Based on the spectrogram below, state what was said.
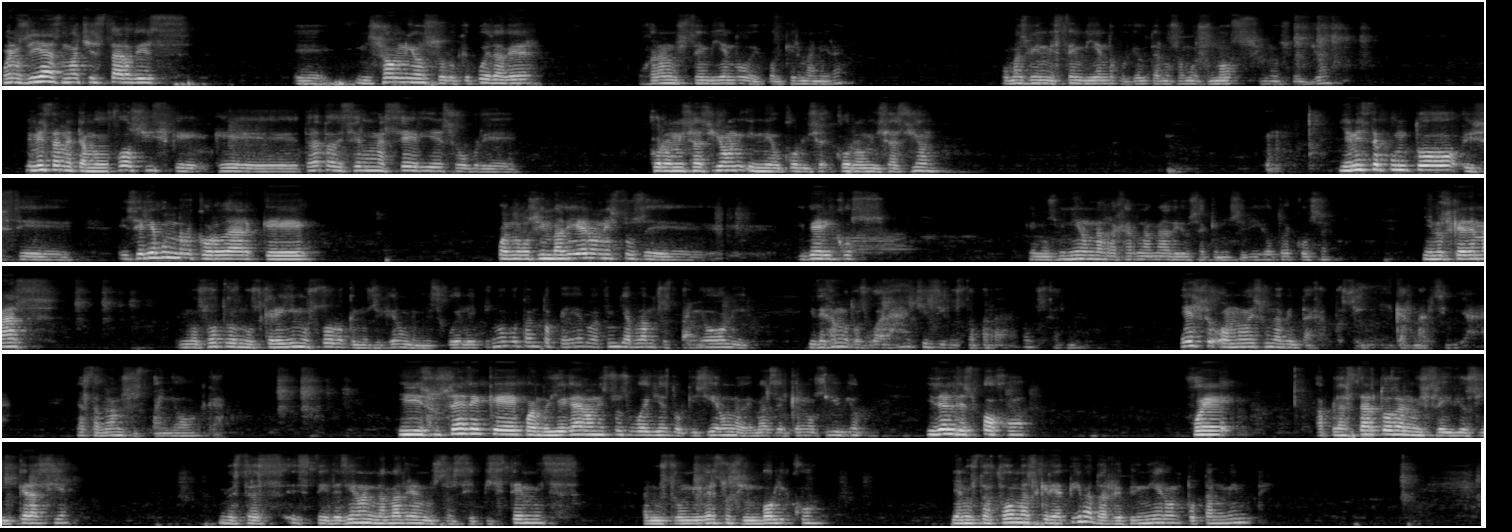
Buenos días, noches, tardes, eh, insomnios o lo que pueda haber. Ojalá nos estén viendo de cualquier manera. O más bien me estén viendo, porque ahorita no somos nos, sino soy yo. En esta metamorfosis que, que trata de ser una serie sobre colonización y neocolonización Y en este punto, este, sería bueno recordar que cuando nos invadieron estos eh, ibéricos, que nos vinieron a rajar la madre, o sea, que no se diga otra cosa, y en los que además nosotros nos creímos todo lo que nos dijeron en la escuela, y pues no hubo tanto pedo, al fin ya hablamos español y, y dejamos los guaraches y los taparrabos, carnal. ¿Eso o no es una ventaja? Pues sí, carnal, sí, ya. Ya hasta hablamos español, Y sucede que cuando llegaron estos güeyes, lo que hicieron, además del genocidio y del despojo, fue aplastar toda nuestra idiosincrasia, nuestras, este, les dieron la madre a nuestras epistemes, a nuestro universo simbólico, y a nuestras formas creativas las reprimieron totalmente.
